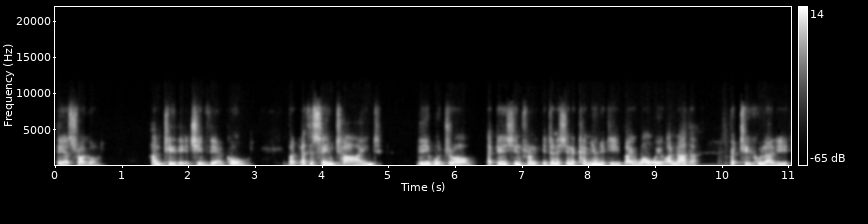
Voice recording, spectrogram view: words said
their struggle until they achieve their goal. But at the same time, they would draw attention from international community by one way or another, particularly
